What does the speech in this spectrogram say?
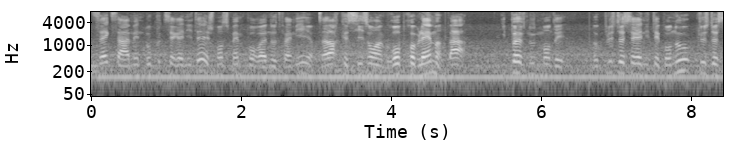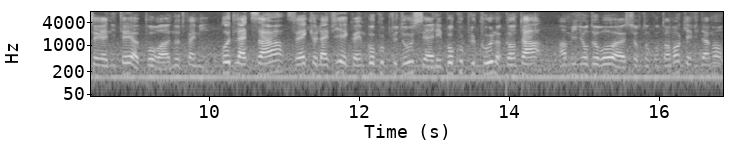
c'est vrai que ça amène beaucoup de sérénité. Et je pense même pour euh, notre famille, savoir que s'ils ont un gros problème, bah, ils peuvent nous demander. Donc plus de sérénité pour nous, plus de sérénité euh, pour notre famille. Au-delà de ça, c'est vrai que la vie est quand même beaucoup plus douce et elle est beaucoup plus cool quand tu as un million d'euros sur ton compte en banque. Évidemment,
